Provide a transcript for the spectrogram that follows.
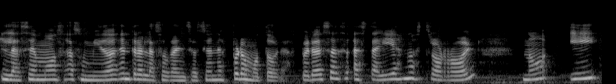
las hemos asumido entre las organizaciones promotoras, pero hasta ahí es nuestro rol, ¿no? Y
